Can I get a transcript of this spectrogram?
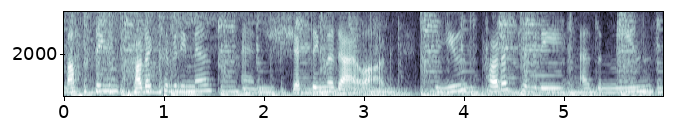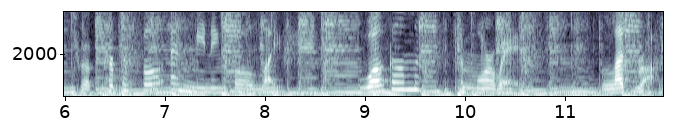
busting productivity myths and shifting the dialogue to use productivity as a means to a purposeful and meaningful life. Welcome to More Ways. Let's rock.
